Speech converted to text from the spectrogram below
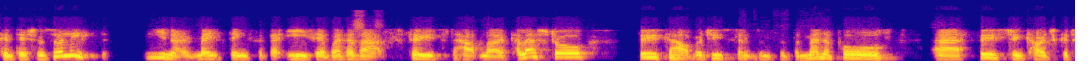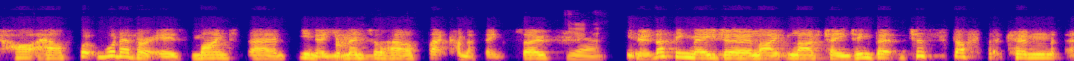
conditions, or at least, you know, make things a bit easier, whether that's foods to help lower cholesterol, foods to help reduce symptoms of the menopause, uh, foods to encourage good heart health, wh- whatever it is, mind, uh, you know, your mental health, that kind of thing. So, Yeah, you know, nothing major like life changing, but just stuff that can uh,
